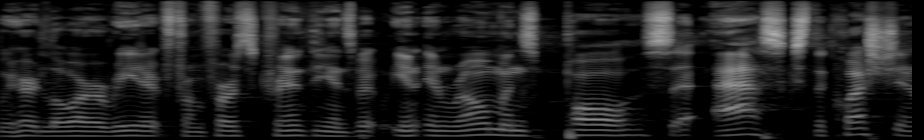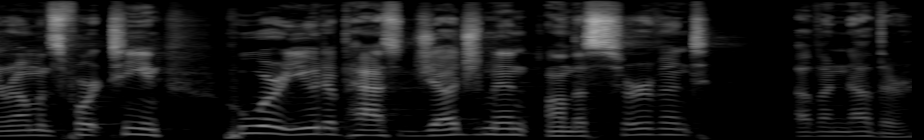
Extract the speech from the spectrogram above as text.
we heard Laura read it from 1 Corinthians, but in, in Romans, Paul asks the question in Romans 14 Who are you to pass judgment on the servant of another?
